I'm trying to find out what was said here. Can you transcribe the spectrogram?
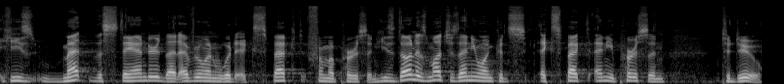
he's met the standard that everyone would expect from a person. He's done as much as anyone could expect any person to do.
